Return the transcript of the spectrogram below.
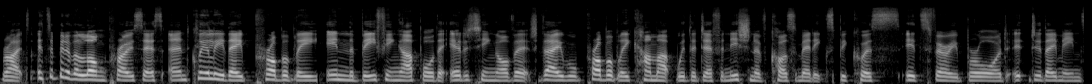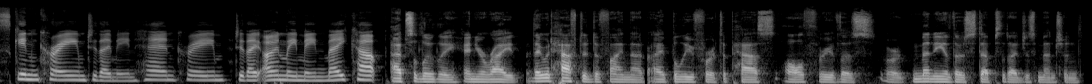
Right. It's a bit of a long process, and clearly, they probably, in the beefing up or the editing of it, they will probably come up with a definition of cosmetics because it's very broad. It, do they mean skin cream? Do they mean hand cream? Do they only mean makeup? Absolutely. And you're right. They would have to define that, I believe, for it to pass all three of those or many of those steps that I just mentioned.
